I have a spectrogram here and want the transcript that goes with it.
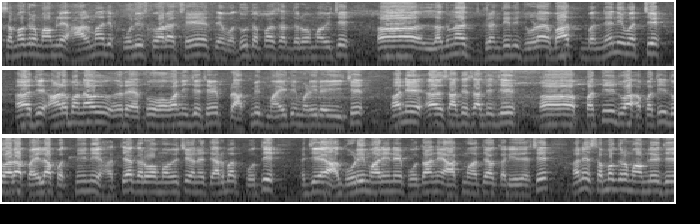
સમગ્ર મામલે હાલમાં જે પોલીસ દ્વારા છે તે વધુ તપાસ હાથ ધરવામાં આવી છે. લગ્ન ગ્રંથિથી જોડાયા બાદ બંનેની વચ્ચે જે અણબનાવ રહેતો હોવાની જે છે, પ્રાથમિક માહિતી મળી રહી છે. અને સાથે સાથે જે પતિ પતિ દ્વારા પહેલા પત્નીની હત્યા કરવામાં આવે છે અને ત્યારબાદ પોતે જે ગોળી મારીને પોતાને આત્મહત્યા કરી દે છે અને સમગ્ર મામલે જે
